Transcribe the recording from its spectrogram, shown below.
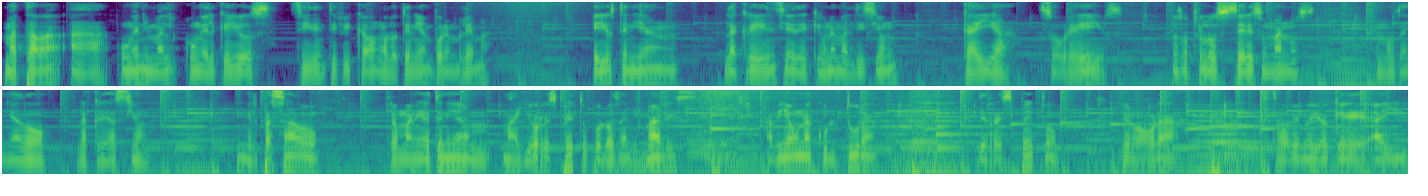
mataba a un animal con el que ellos se identificaban o lo tenían por emblema, ellos tenían la creencia de que una maldición caía sobre ellos. Nosotros los seres humanos hemos dañado la creación. En el pasado la humanidad tenía mayor respeto por los animales, había una cultura de respeto, pero ahora estaba viendo yo que hay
